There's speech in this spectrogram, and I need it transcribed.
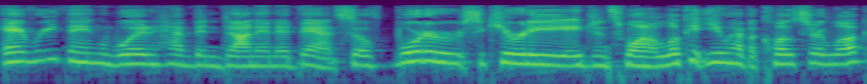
everything would have been done in advance. So if border security agents want to look at you, have a closer look,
